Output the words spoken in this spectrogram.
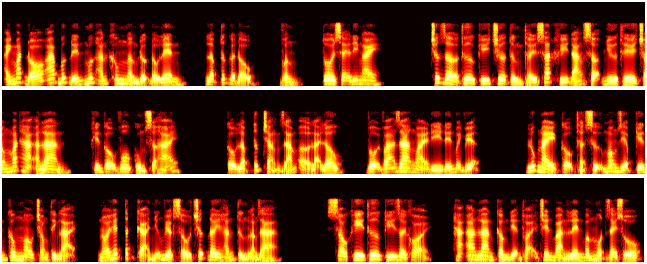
Ánh mắt đó áp bức đến mức hắn không ngẩng được đầu lên, lập tức gật đầu vâng tôi sẽ đi ngay. Trước giờ thư ký chưa từng thấy sát khí đáng sợ như thế trong mắt hạ an lan, khiến cậu vô cùng sợ hãi. Cậu lập tức chẳng dám ở lại lâu, vội vã ra ngoài đi đến bệnh viện. Lúc này cậu thật sự mong diệp kiến công mau chóng tỉnh lại nói hết tất cả những việc xấu trước đây hắn từng làm ra. Sau khi thư ký rời khỏi, hạ an lan cầm điện thoại trên bàn lên bấm một dãy số,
